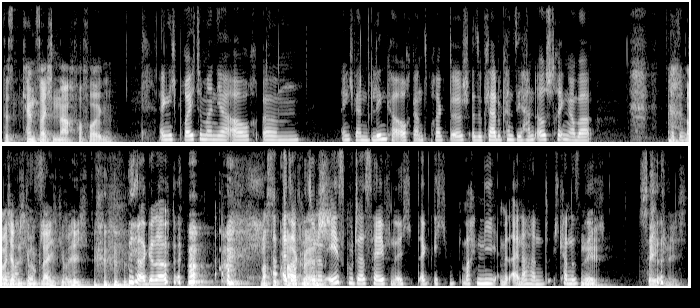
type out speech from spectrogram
das Kennzeichen nachverfolgen. Eigentlich bräuchte man ja auch, ähm, eigentlich wäre ein Blinker auch ganz praktisch. Also klar, du kannst die Hand ausstrecken, aber. Also, Aber ich habe nicht genug das? Gleichgewicht. Ja, genau. Machst du Also Car auch mit so einem? E-Scooter safe nicht. Ich mache nie mit einer Hand. Ich kann es Nee, nicht. safe nicht.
